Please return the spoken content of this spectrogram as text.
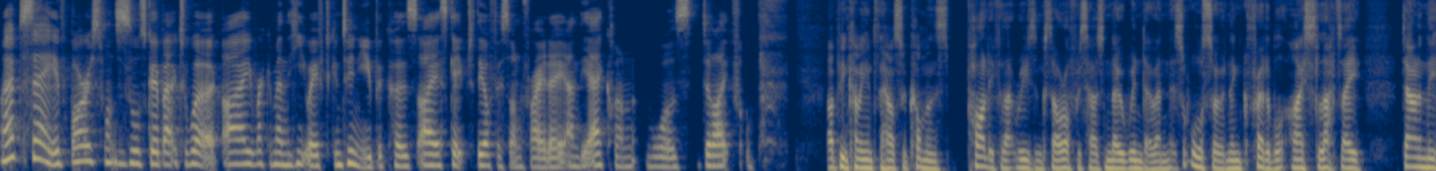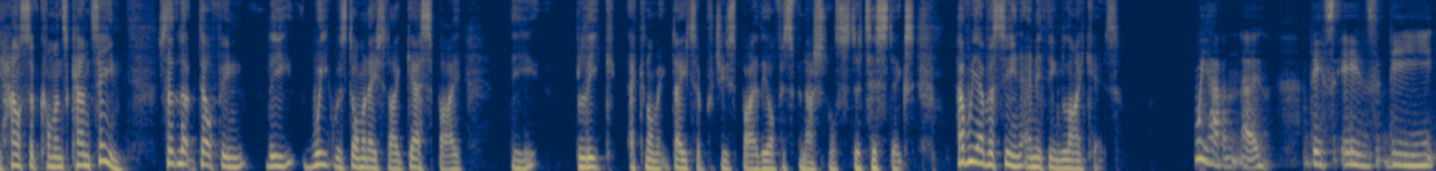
I have to say, if Boris wants us all to go back to work, I recommend the heatwave to continue because I escaped to the office on Friday and the aircon was delightful. I've been coming into the House of Commons partly for that reason because our office has no window and it's also an incredible iced latte down in the House of Commons canteen. So, look, Delphine, the week was dominated, I guess, by the bleak economic data produced by the Office for National Statistics. Have we ever seen anything like it? We haven't, no. This is the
